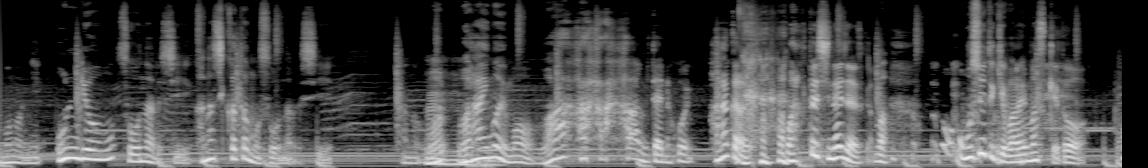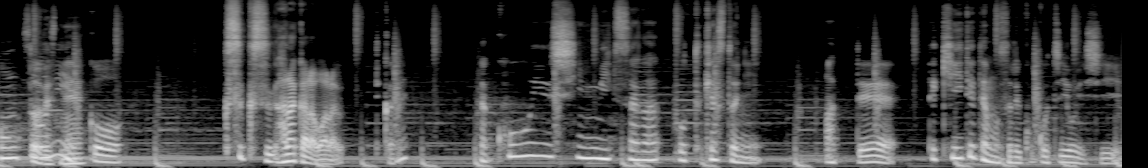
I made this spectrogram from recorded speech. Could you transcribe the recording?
ものに音量もそうなるし話し方もそうなるしあの、わうんうんうん。笑い声も「わーははは」みたいな方に腹から笑ったりしないじゃないですか。まあお面白い時は笑いますけど本当にこうクスクス腹から笑うっていうかね。こういう親密さがポッドキャストにあってで聞いててもそれ心地よいし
